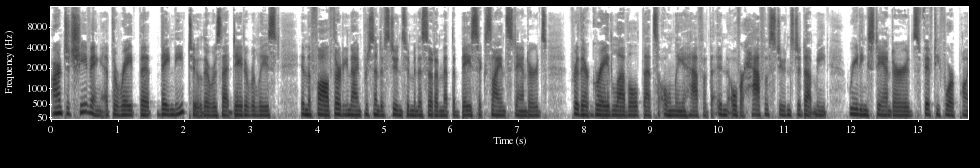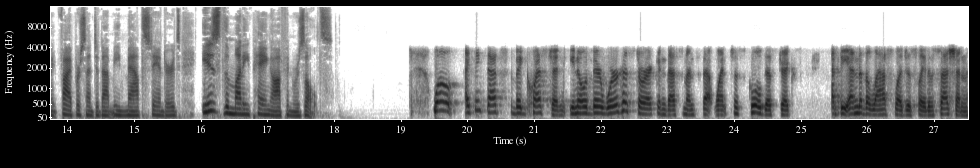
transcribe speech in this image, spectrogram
aren't achieving at the rate that they need to. There was that data released in the fall 39% of students in Minnesota met the basic science standards for their grade level. That's only half of that, and over half of students did not meet reading standards. 54.5% did not meet math standards. Is the money paying off in results? Well, I think that's the big question. You know, there were historic investments that went to school districts at the end of the last legislative session.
